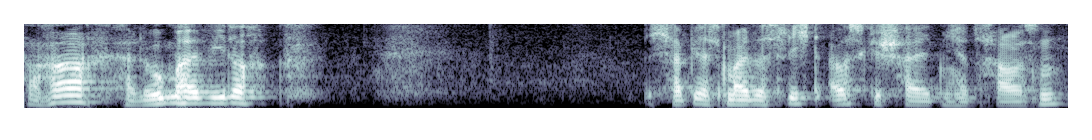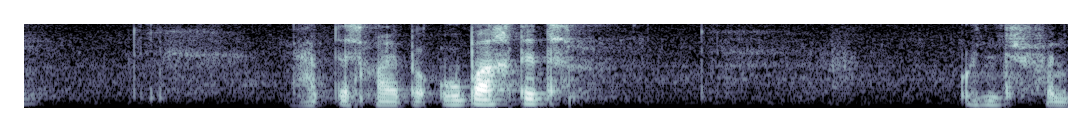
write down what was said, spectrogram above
Haha, hallo mal wieder. Ich habe jetzt mal das Licht ausgeschalten hier draußen. Habe das mal beobachtet und von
